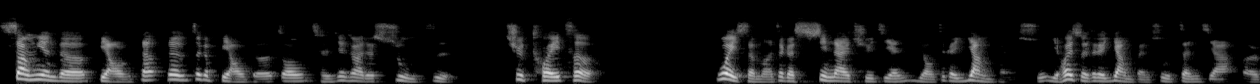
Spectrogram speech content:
上面的表的这这个表格中呈现出来的数字去推测，为什么这个信赖区间有这个样本数也会随这个样本数增加而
